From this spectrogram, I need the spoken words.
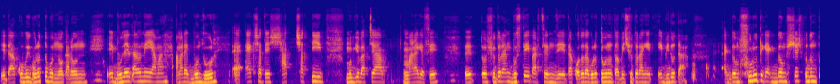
এটা খুবই গুরুত্বপূর্ণ, কারণ এই ভুলের কারণেই আমার আমার এক বন্ধুর একসাথে সাত, সাতটি মুরগির বাচ্চা মারা গেছে। তো সুতরাং বুঝতেই পারছেন যে এটা কতটা গুরুত্বপূর্ণ তবে সুতরাং এই ভিডিওটা একদম শুরু থেকে একদম শেষ পর্যন্ত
